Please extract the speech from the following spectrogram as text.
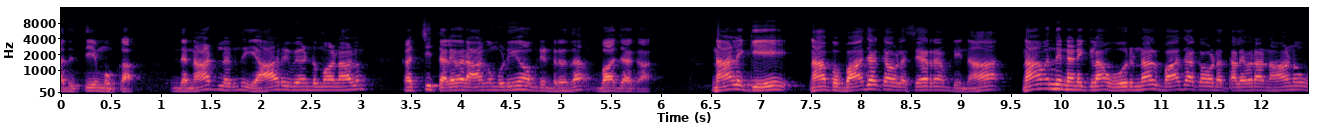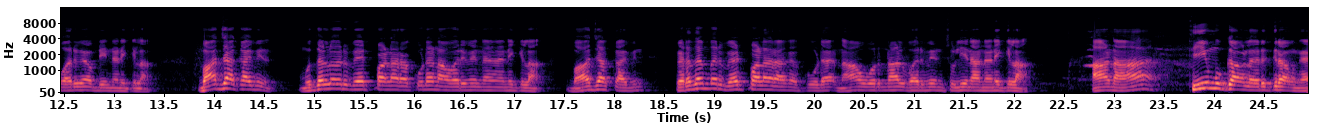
அது திமுக. இந்த நாட்டிலேருந்து யார் வேண்டுமானாலும் கட்சி தலைவர் ஆக முடியும் அப்படின்றது தான் பாஜக. நாளைக்கு நான் இப்போ பாஜகவில் சேர்றேன் அப்படின்னா நான் வந்து நினைக்கலாம் ஒரு நாள் பாஜகவோட தலைவராக நானும் வருவேன் அப்படின்னு நினைக்கலாம். பாஜகவின் முதல்வர் வேட்பாளராக கூட நான் வருவேன் நினைக்கலாம். பாஜகவின் பிரதமர் வேட்பாளராக கூட நான் ஒரு நாள் வருவேன்னு சொல்லி நான் நினைக்கலாம். ஆனால் திமுகவில் இருக்கிறவங்க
